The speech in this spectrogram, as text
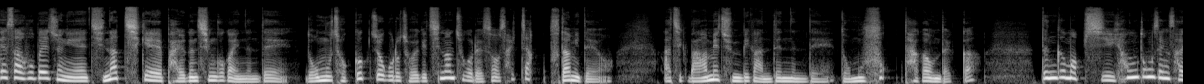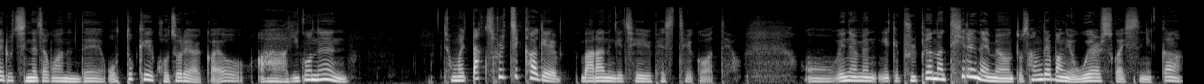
회사 후배 중에 지나치게 밝은 친구가 있는데 너무 적극적으로 저에게 친한 척을 해서 살짝 부담이 돼요. 아직 마음의 준비가 안 됐는데 너무 훅 다가온달까? 뜬금없이 형, 동생 사이로 지내자고 하는데 어떻게 거절해야 할까요? 아, 이거는 정말 딱 솔직하게 말하는 게 제일 베스트일 것 같아요. 어, 왜냐면 이렇게 불편한 티를 내면 또 상대방이 오해할 수가 있으니까,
